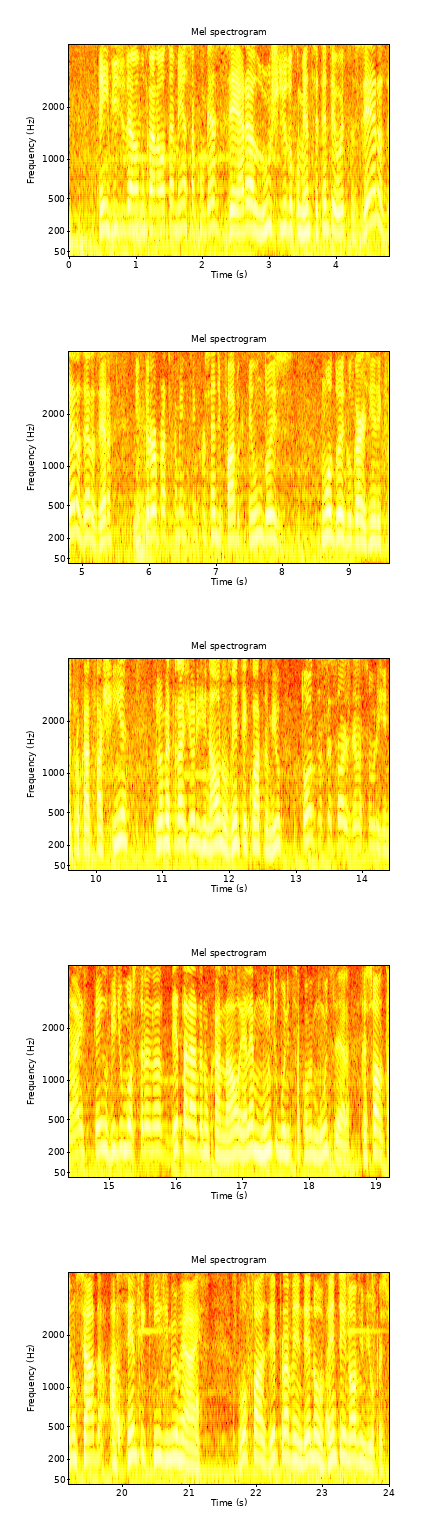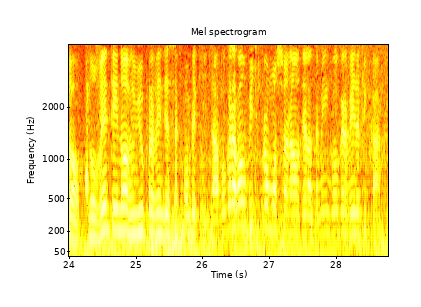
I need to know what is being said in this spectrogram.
Tem vídeo dela no canal também. Essa Kombi é zero, luxo de documento 78, zero, zero, zero, zero. Interior praticamente 100% de fábrica. Tem um, dois, um ou dois lugarzinhos ali que foi trocado faixinha. Quilometragem original 94 mil. Todos os acessórios dela são originais. Tem um vídeo mostrando ela detalhada no canal. Ela é muito bonita, essa Kombi muito zero. Pessoal, tá anunciada a 115 mil reais. Vou fazer para vender 99 mil, pessoal. 99 mil para vender essa Kombi aqui, tá? Vou gravar um vídeo promocional dela também, igual eu gravei da picape.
